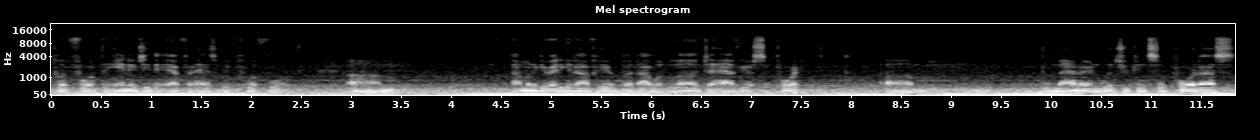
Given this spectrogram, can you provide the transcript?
put forth, the energy, the effort has to be put forth. Um, I'm going to get ready to get off here, but I would love to have your support. Um, the manner in which you can support us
